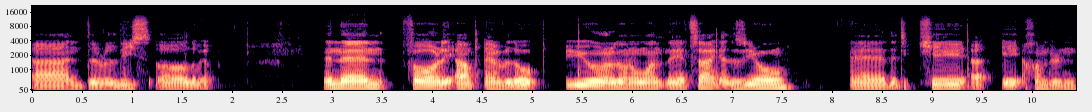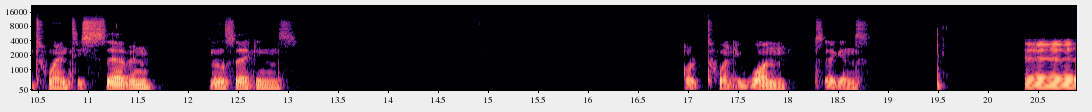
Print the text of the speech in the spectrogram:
and the release all the way up. And then for the amp envelope, you are going to want the attack at 0, uh, the decay at 827 milliseconds, or 21 seconds, uh,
